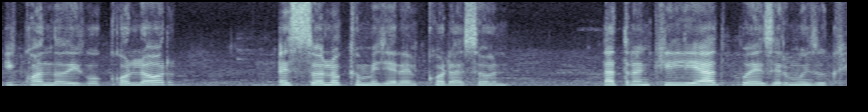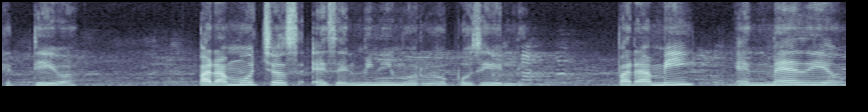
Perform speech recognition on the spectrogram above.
y cuando digo color, es solo que me llena el corazón. La tranquilidad puede ser muy subjetiva. Para muchos es el mínimo ruido posible. Para mí, en medio,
